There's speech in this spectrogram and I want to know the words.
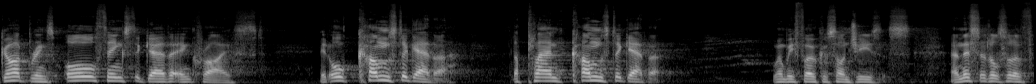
God brings all things together in Christ. It all comes together. The plan comes together when we focus on Jesus. And this little sort of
